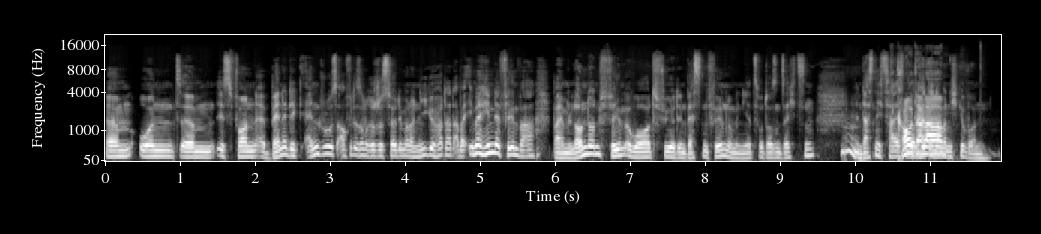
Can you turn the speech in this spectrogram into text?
Ähm, und ähm, ist von äh, Benedict Andrews, auch wieder so ein Regisseur, den man noch nie gehört hat. Aber immerhin, der Film war beim London Film Award für den besten Film nominiert 2016. Wenn das nichts heißt, hat dann Krautalarm. aber nicht gewonnen.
